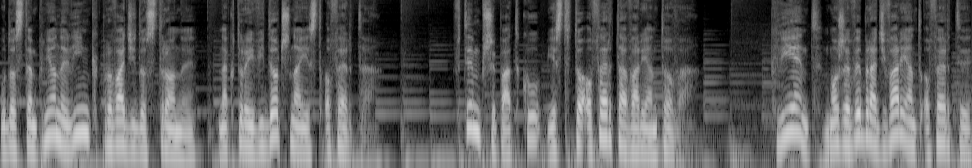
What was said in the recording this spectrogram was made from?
Udostępniony link prowadzi do strony, na której widoczna jest oferta. W tym przypadku jest to oferta wariantowa. Klient może wybrać wariant oferty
